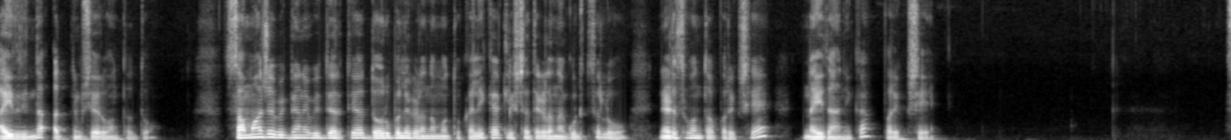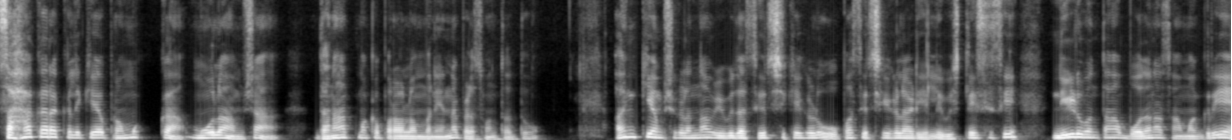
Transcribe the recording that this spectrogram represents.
ಐದರಿಂದ ಹತ್ತು ನಿಮಿಷ ಇರುವಂಥದ್ದು. ಸಮಾಜ ವಿಜ್ಞಾನ ವಿದ್ಯಾರ್ಥಿಯ ದೌರ್ಬಲ್ಯಗಳನ್ನು ಮತ್ತು ಕಲಿಕಾ ಕ್ಲಿಷ್ಟತೆಗಳನ್ನು ಗುರುತಿಸಲು ನಡೆಸುವಂಥ ಪರೀಕ್ಷೆ ನೈದಾನಿಕ ಪರೀಕ್ಷೆ. ಸಹಕಾರ ಕಲಿಕೆಯ ಪ್ರಮುಖ ಮೂಲ ಅಂಶ ಧನಾತ್ಮಕ ಪರಾವಲಂಬನೆಯನ್ನು ಬೆಳೆಸುವಂಥದ್ದು. ಅಂಕಿ ಅಂಶಗಳನ್ನು ವಿವಿಧ ಶೀರ್ಷಿಕೆಗಳು, ಉಪಶೀರ್ಷಿಕೆಗಳ ಅಡಿಯಲ್ಲಿ ವಿಶ್ಲೇಷಿಸಿ ನೀಡುವಂತಹ ಬೋಧನಾ ಸಾಮಗ್ರಿಯೇ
